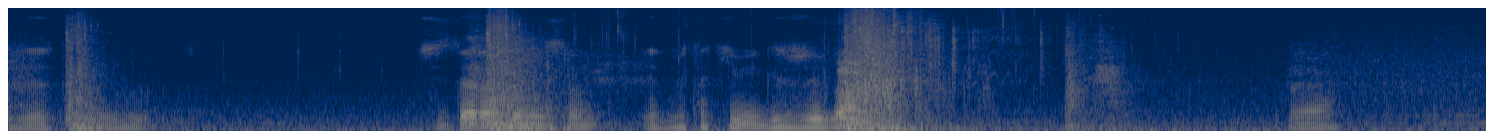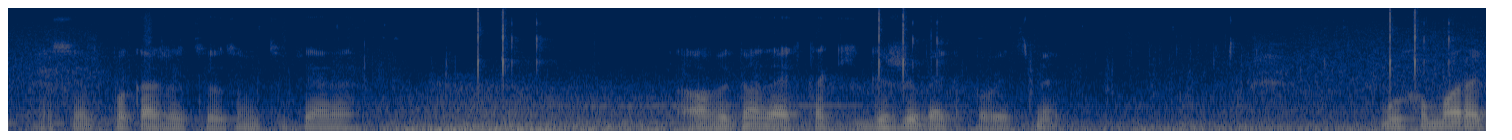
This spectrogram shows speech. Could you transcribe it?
że tu ci zarażeni są jakby takimi grzybami. No. Właśnie pokażę tu tą typiarę. O, wygląda jak taki grzybek powiedzmy. Muchomorek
